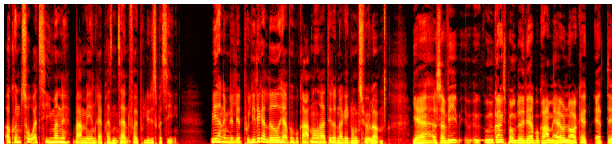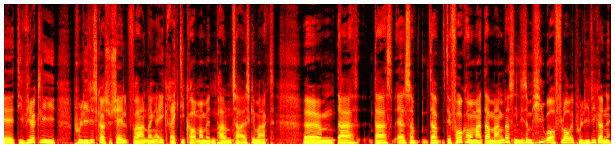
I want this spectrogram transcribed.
og kun to af timerne var med en repræsentant for et politisk parti. Vi har nemlig lidt politikerlede her på programmet, og det er der nok ikke nogen tvivl om. Ja, altså vi, udgangspunktet i det her program er jo nok, at, at øh, de virkelige politiske og sociale forandringer ikke rigtig kommer med den parlamentariske magt. Øhm, der, der, altså, der, det forekommer mig, at der er mange, der sådan ligesom hiver og flår i politikerne,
